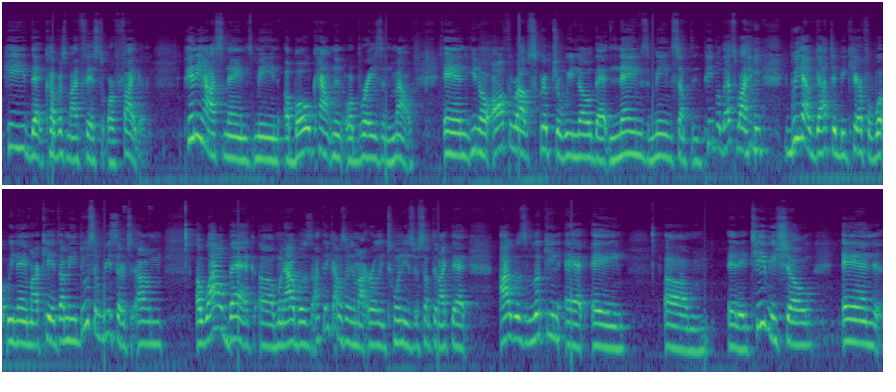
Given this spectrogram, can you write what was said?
he that covers my fist or fighter. Phinehas names mean a bold countenance or brazen mouth. And, you know, all throughout scripture, we know that names mean something. People, that's why we have got to be careful what we name our kids. I mean, do some research. Um, a while back, uh, when I was, I think I was in my early 20s or something like that, I was looking at a, um, at a TV show and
